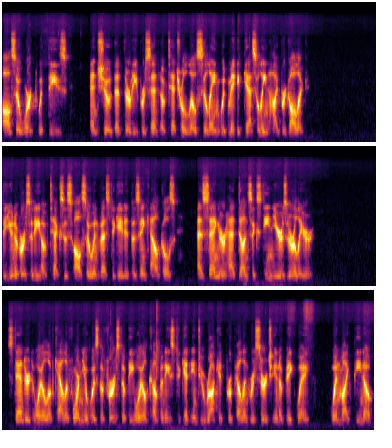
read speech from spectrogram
also worked with these, and showed that 30% of tetraallylsilane would make gasoline hypergolic. The University of Texas also investigated the zinc alkyls, as Sanger had done 16 years earlier. Standard Oil of California was the first of the oil companies to get into rocket propellant research in a big way, when Mike Pino,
